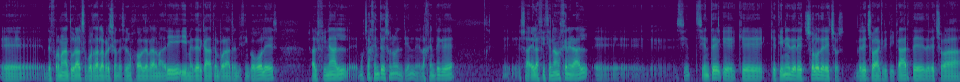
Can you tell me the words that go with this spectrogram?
eh, de forma natural soportar la presión de ser un jugador del Real Madrid y meter cada temporada 35 goles al final, eh, mucha gente eso no lo entiende. La gente cree, eh, o sea, el aficionado en general eh, siente que, tiene derecho, solo derechos. Derecho a criticarte, derecho a,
